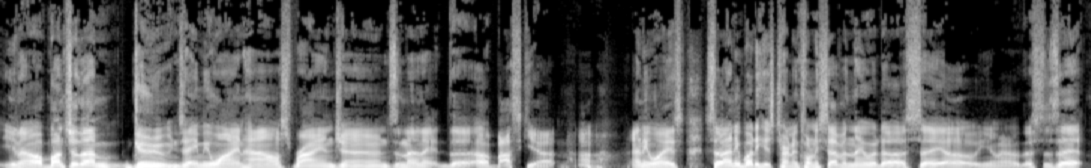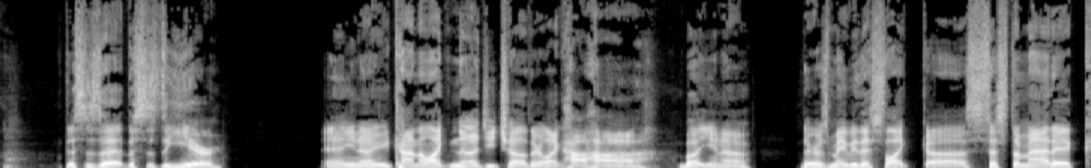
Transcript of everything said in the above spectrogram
you know, a bunch of them goons, Amy Winehouse, Brian Jones, and then the oh Basquiat. Oh. Anyways, so anybody who's turning 27, they would uh, say, "Oh, you know, this is it. This is it. This is the year." And you know, you'd kind of like nudge each other, like "ha ha," but you know, there's maybe this like uh, systematic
